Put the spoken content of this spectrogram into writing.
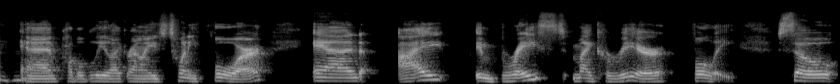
mm-hmm. and probably like around age 24. And I embraced my career fully. So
